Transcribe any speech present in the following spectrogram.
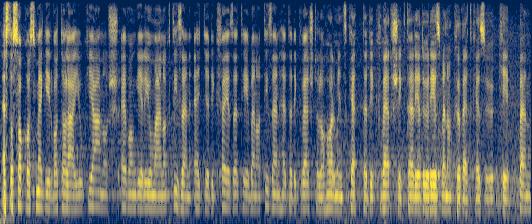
Ezt a szakaszt megírva találjuk János evangéliumának 11. fejezetében, a 17. verstől a 32. versig terjedő részben a következő képpen.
